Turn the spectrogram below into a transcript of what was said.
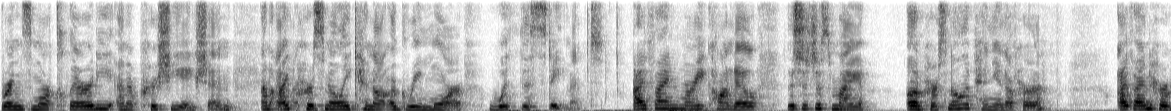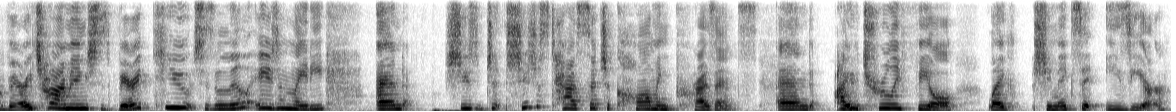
brings more clarity and appreciation. And I personally cannot agree more with this statement. I find Marie Kondo, this is just my own personal opinion of her. I find her very charming. She's very cute. She's a little Asian lady and she's just, she just has such a calming presence. And I truly feel like she makes it easier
